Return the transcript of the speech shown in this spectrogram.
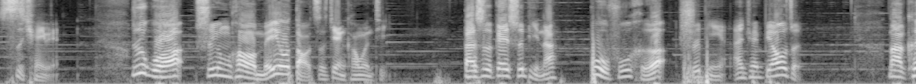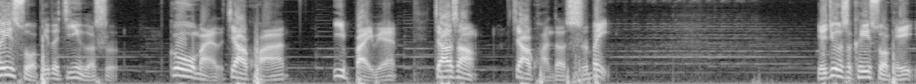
四千元。如果食用后没有导致健康问题，但是该食品呢不符合食品安全标准，那可以索赔的金额是购买的价款一百元加上价款的十倍，也就是可以索赔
